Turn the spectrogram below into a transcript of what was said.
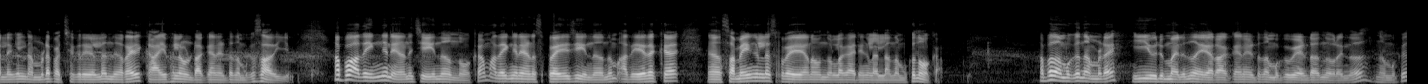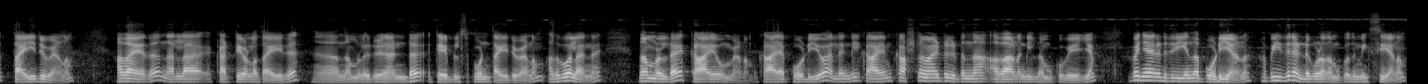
അല്ലെങ്കിൽ നമ്മുടെ പച്ചക്കറികളിൽ നിറയെ കായ്ഫലം ഉണ്ടാക്കാനായിട്ട് നമുക്ക് സാധിക്കും. അപ്പോൾ അതെങ്ങനെയാണ് ചെയ്യുന്നതെന്ന് നോക്കാം. അതെങ്ങനെയാണ് സ്പ്രേ ചെയ്യുന്നതെന്നും അത് ഏതൊക്കെ സമയങ്ങളിൽ സ്പ്രേ ചെയ്യണമെന്നുള്ള കാര്യങ്ങളെല്ലാം നമുക്ക് നോക്കാം. അപ്പോൾ നമുക്ക് നമ്മുടെ ഈ ഒരു മരുന്ന് തയ്യാറാക്കാനായിട്ട് നമുക്ക് വേണ്ടതെന്ന് പറയുന്നത് നമുക്ക് തൈര് വേണം. അതായത് നല്ല കട്ടിയുള്ള തൈര് നമ്മളൊരു രണ്ട് ടേബിൾ സ്പൂൺ തൈര് വേണം. അതുപോലെ തന്നെ നമ്മളുടെ കായവും വേണം. കായപ്പൊടിയോ അല്ലെങ്കിൽ കായം കഷ്ണമായിട്ട് കിട്ടുന്ന അതാണെങ്കിൽ നമുക്ക് ഉപയോഗിക്കാം. ഇപ്പോൾ ഞാൻ എടുത്തിരിക്കുന്ന പൊടിയാണ്. അപ്പോൾ ഇത് രണ്ടും കൂടെ നമുക്കൊന്ന് മിക്സ് ചെയ്യണം.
